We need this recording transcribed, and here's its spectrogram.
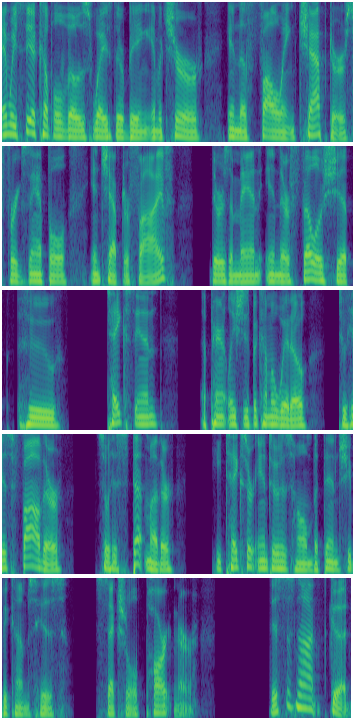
And we see a couple of those ways they're being immature in the following chapters. For example, in chapter 5, there is a man in their fellowship who takes in, apparently, she's become a widow, to his father. So his stepmother, he takes her into his home, but then she becomes his sexual partner. This is not good.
